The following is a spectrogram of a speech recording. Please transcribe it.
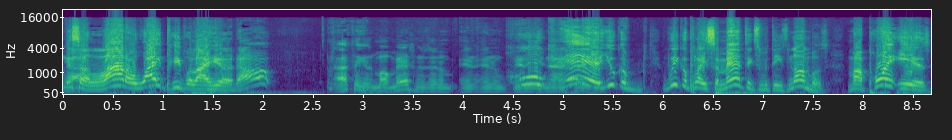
It's a lot of white people out here, dog. I think it's more Mexicans in the, in, in, in the Who United cares? States. You could we could play semantics with these numbers. My point is,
